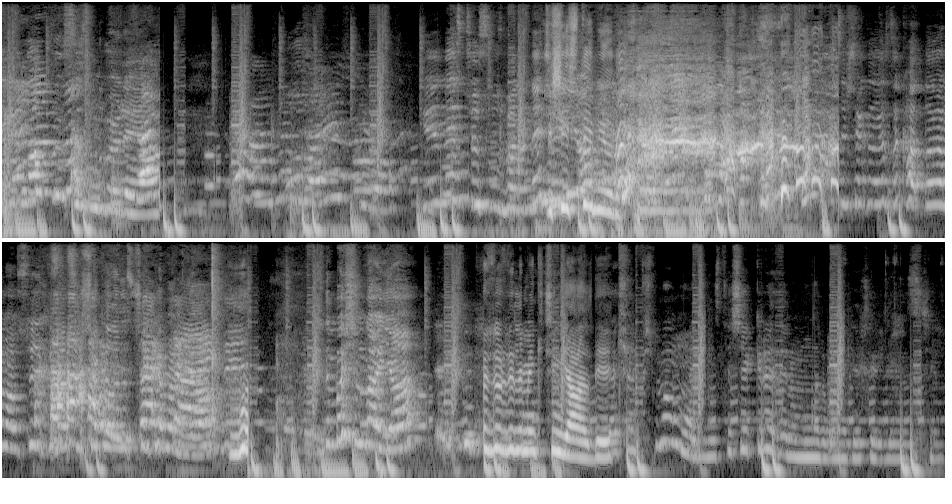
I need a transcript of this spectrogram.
şeyler ne yaptınız siz bunu böyle ya? Ne istiyorsunuz benden? Ne Bir şey ya? istemiyorum. Siz şakalarınıza katlanamam. Sürekli ben siz şakalarınızı çekemem ya. Gidin başımdan ya. Özür dilemek için geldik. Teşekkür ederim bunları bana getirdiğiniz için.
